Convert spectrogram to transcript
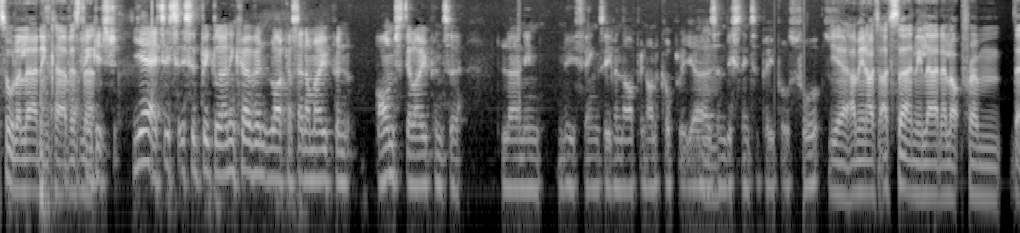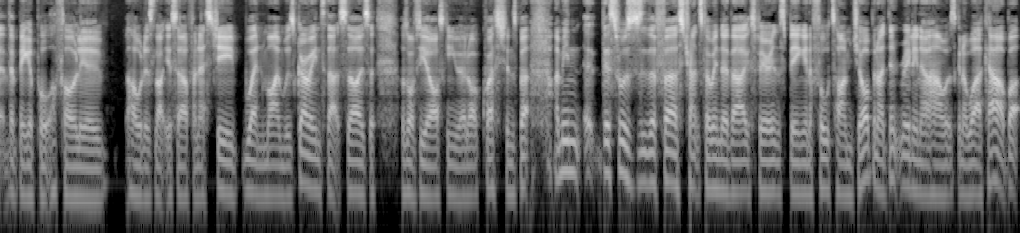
it's all a learning curve, isn't I think it? It's, yeah, it's, it's, it's a big learning curve, and like I said, I'm open. I'm still open to learning new things, even though I've been on a couple of years mm. and listening to people's thoughts. Yeah, I mean, I've, I've certainly learned a lot from the, the bigger portfolio holders like yourself and SG when mine was growing to that size. I was obviously asking you a lot of questions, but I mean, uh, this was the first transfer window that I experienced being in a full time job, and I didn't really know how it was going to work out. But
